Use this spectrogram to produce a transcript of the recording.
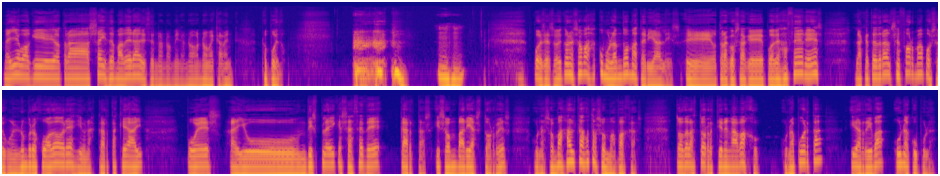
me llevo aquí otras seis de madera y dices, no, no, mira, no, no me caben, no puedo. Pues eso, y con eso vas acumulando materiales. Eh, otra cosa que puedes hacer es, la catedral se forma pues según el número de jugadores y unas cartas que hay, pues hay un display que se hace de cartas y son varias torres. Unas son más altas, otras son más bajas. Todas las torres tienen abajo una puerta y arriba una cúpula.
